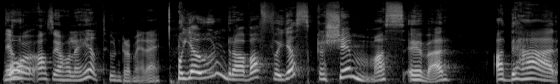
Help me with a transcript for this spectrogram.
jag, Och- alltså jag håller helt hundra med dig. och jag undrar varför jag ska skämmas över att det här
